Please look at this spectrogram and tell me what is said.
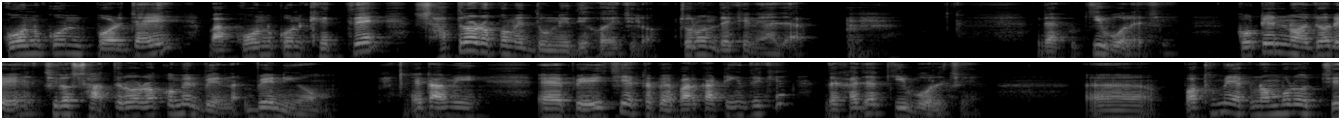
কোন কোন পর্যায়ে বা কোন কোন ক্ষেত্রে সতেরো রকমের দুর্নীতি হয়েছিল। চলুন দেখে নেওয়া যাক। দেখো, কি বলেছি? কোর্টের নজরে ছিল সতেরো রকমের বেনা- বেনিয়ম। এটা আমি পেয়েছি একটা পেপার কাটিং থেকে। দেখা যাক কি বলছে। প্রথমে এক নম্বর হচ্ছে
